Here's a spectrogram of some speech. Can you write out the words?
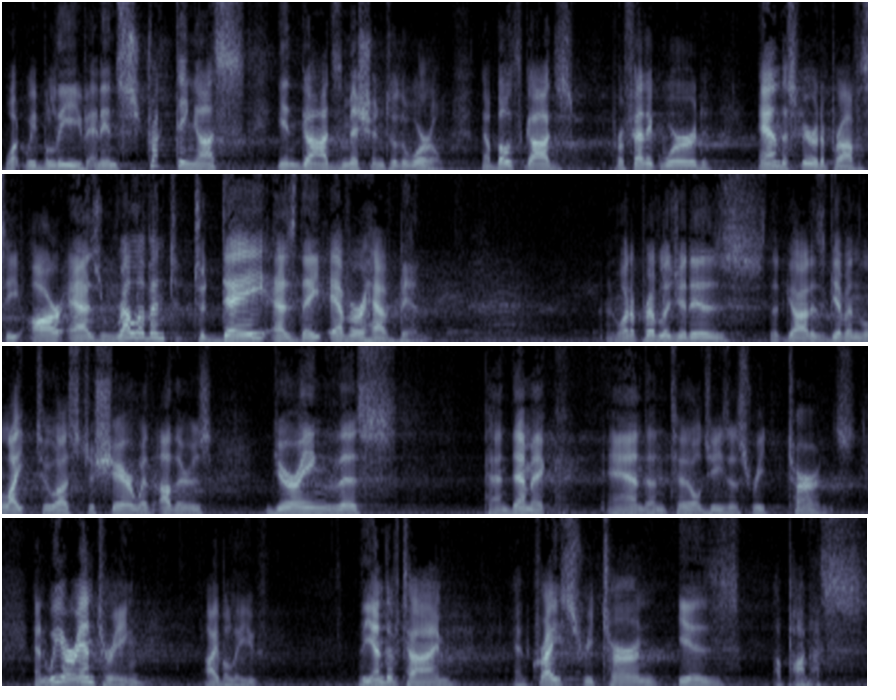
what we believe and instructing us in God's mission to the world. Now, both God's prophetic word and the spirit of prophecy are as relevant today as they ever have been. And what a privilege it is that God has given light to us to share with others during this pandemic and until Jesus returns. And we are entering, I believe, the end of time, and Christ's return is upon us.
